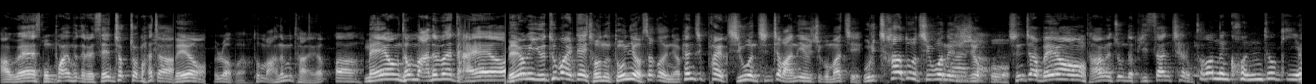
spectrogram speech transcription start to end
아왜 곰팡이분들에 센척 좀 하자 매형 일로 와봐 돈 많으면 다 해요? 아 매형 돈 많으면 다 해요 매형이 유튜브 할 때 저는 돈이 없었거든요 편집할 지원 진짜 많이 해주시고 맞지? 우리 차도 지원해. 주셨고 진짜 매형 다음에 좀 더 비싼 차로 저는 건조기요.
